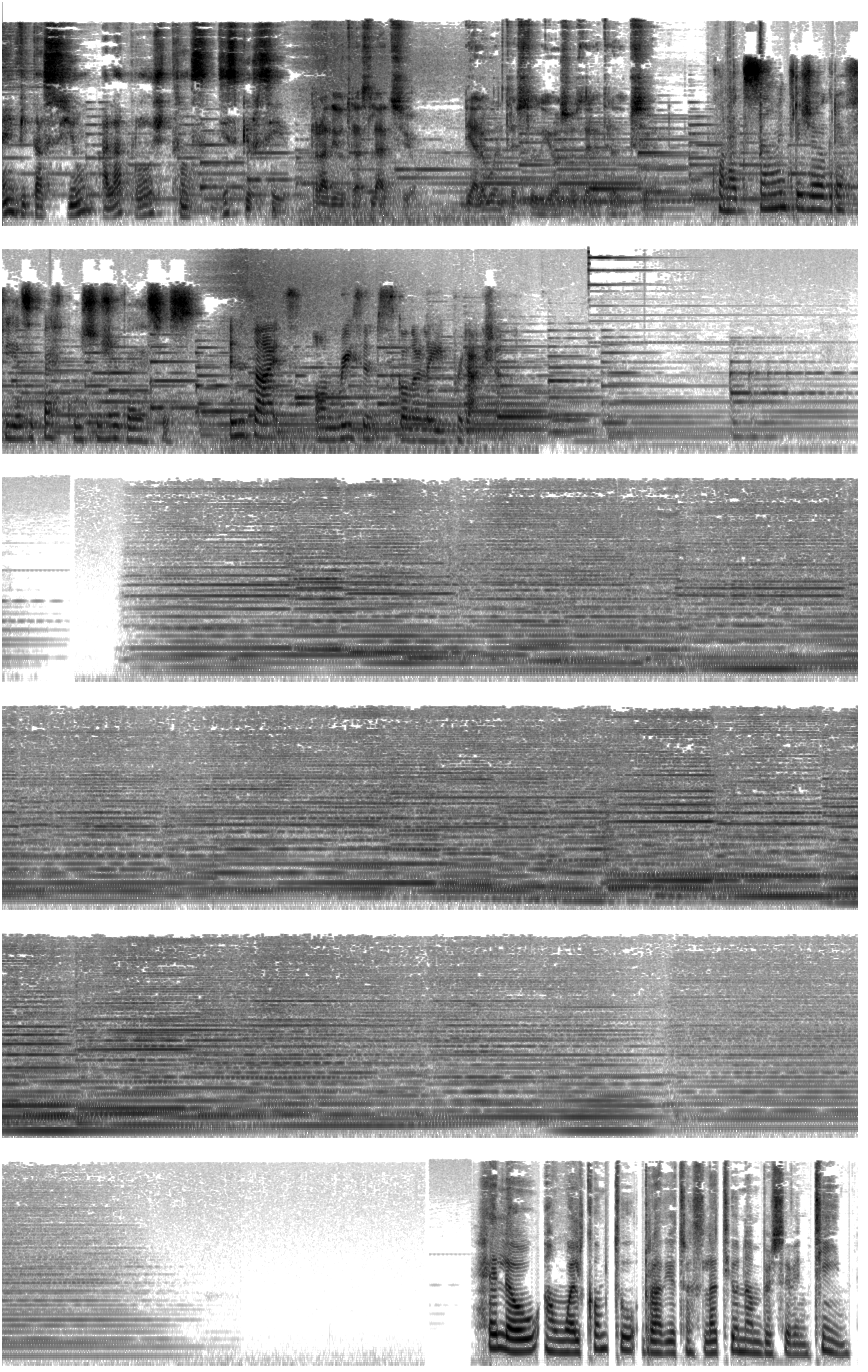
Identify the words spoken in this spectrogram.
Invitation à l'approche transdiscursive. Radio Translatio. Diálogo entre estudiosos de la traducción. Conexão entre geografias e percursos diversos. Insights on recent scholarly production. Hello and welcome to Radio Translatio number 17.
